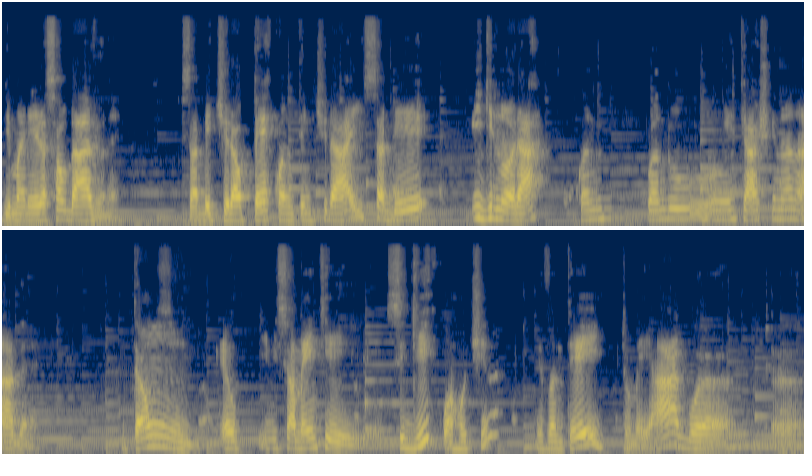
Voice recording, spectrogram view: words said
de maneira saudável, né? Saber tirar o pé quando tem que tirar e saber ignorar quando, quando a gente acha que não é nada, né? Então, eu inicialmente segui com a rotina, levantei, tomei água, uh,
